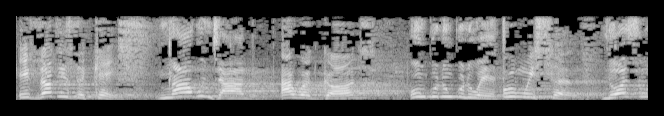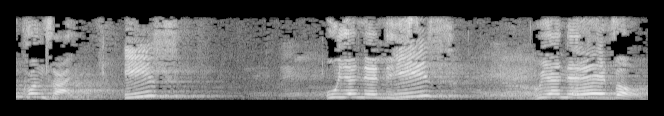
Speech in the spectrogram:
If that is the case, nxa kunjalo our God, unkulunkulu wethu whom we serve, lo simkhonzayo is, uyenelisa is uyenelisa able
